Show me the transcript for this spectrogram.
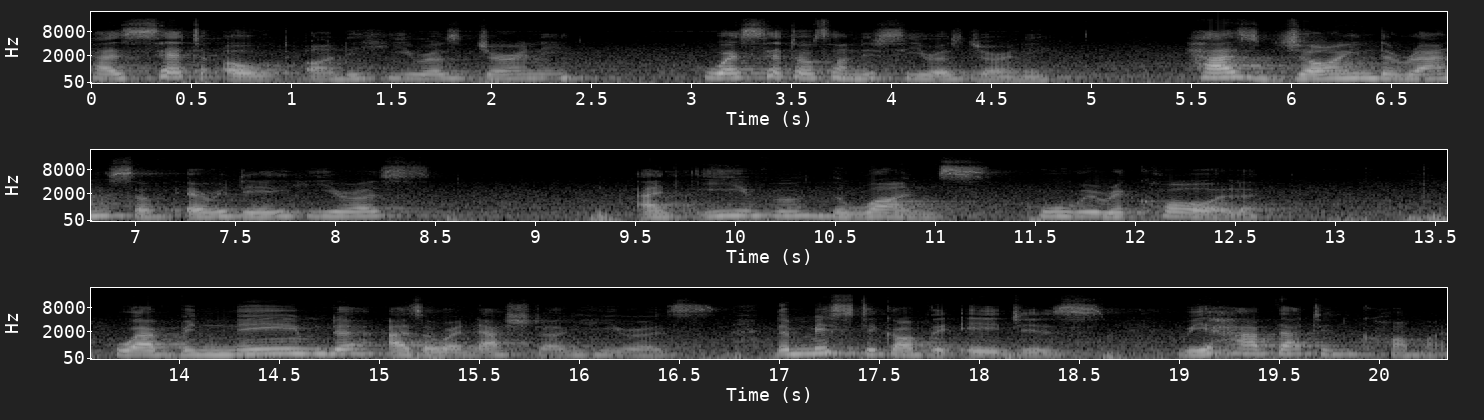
has set out on the hero's journey, who has set out on this hero's journey, has joined the ranks of everyday heroes and even the ones who we recall who have been named as our national heroes, the mystic of the ages. We have that in common,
